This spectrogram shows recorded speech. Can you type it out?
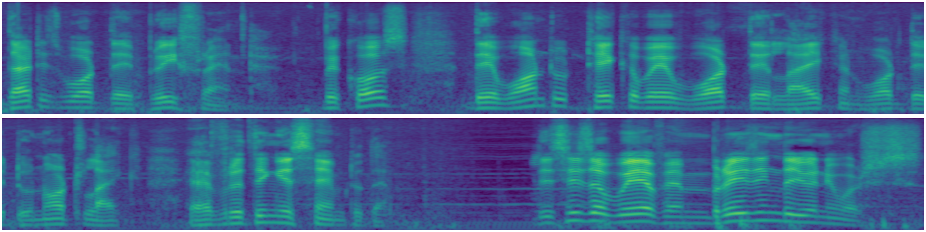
that is what they befriend because they want to take away what they like and what they do not like. Everything is same to them. This is a way of embracing the universe.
